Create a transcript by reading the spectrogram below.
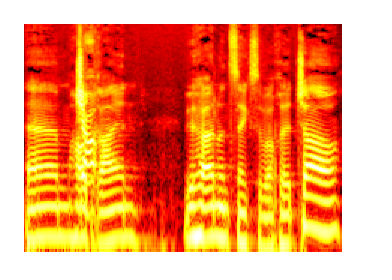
ähm, haut Ciao. rein. Wir hören uns nächste Woche. Ciao.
